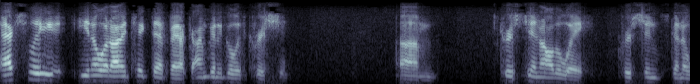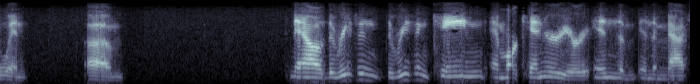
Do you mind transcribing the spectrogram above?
Actually, you know what? I take that back. I'm going to go with Christian. Um, Christian all the way. Christian's going to win. Um, now the reason the reason Kane and Mark Henry are in the in the match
